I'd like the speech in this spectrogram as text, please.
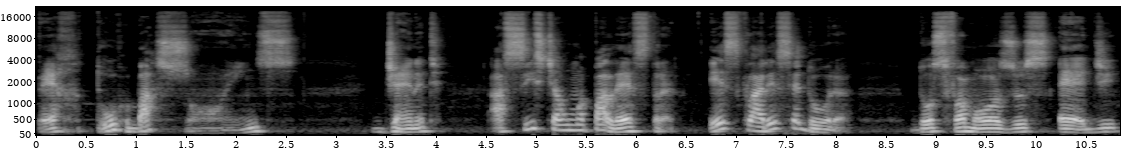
perturbações, Janet assiste a uma palestra esclarecedora dos famosos Ed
